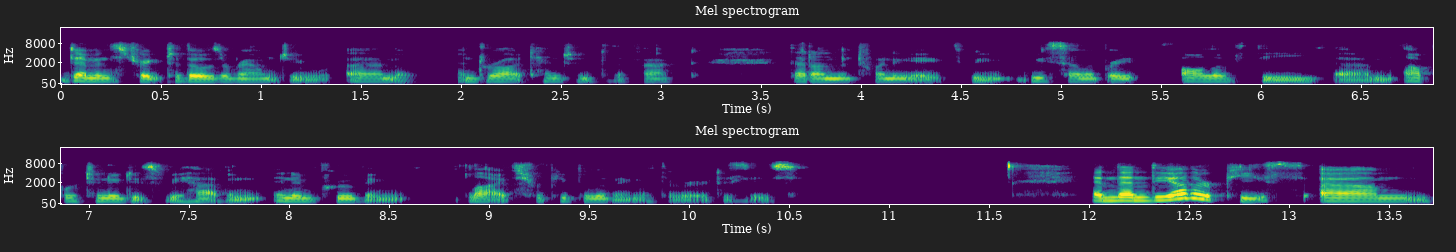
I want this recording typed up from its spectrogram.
demonstrate to those around you um, and draw attention to the fact that on the 28th, we, we celebrate all of the um, opportunities we have in, in improving lives for people living with a rare disease. And then the other piece um,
